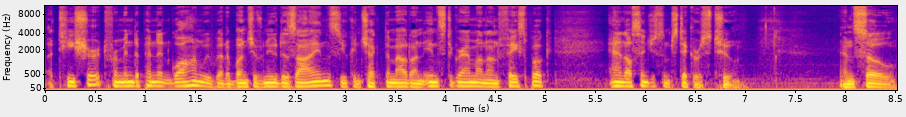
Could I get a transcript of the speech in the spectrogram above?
a t shirt from Independent Guahan. We've got a bunch of new designs. You can check them out on Instagram and on Facebook and I'll send you some stickers too. And so,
